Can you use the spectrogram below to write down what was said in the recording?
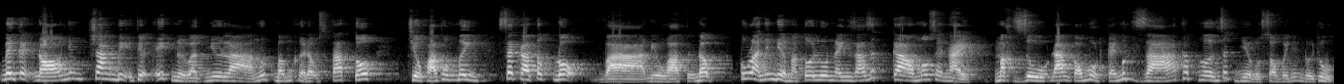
Bên cạnh đó, những trang bị tiện ích nổi bật như là nút bấm khởi động Start Top, chìa khóa thông minh, xét cao tốc độ và điều hòa tự động cũng là những điểm mà tôi luôn đánh giá rất cao mẫu xe này, mặc dù đang có một cái mức giá thấp hơn rất nhiều so với những đối thủ.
